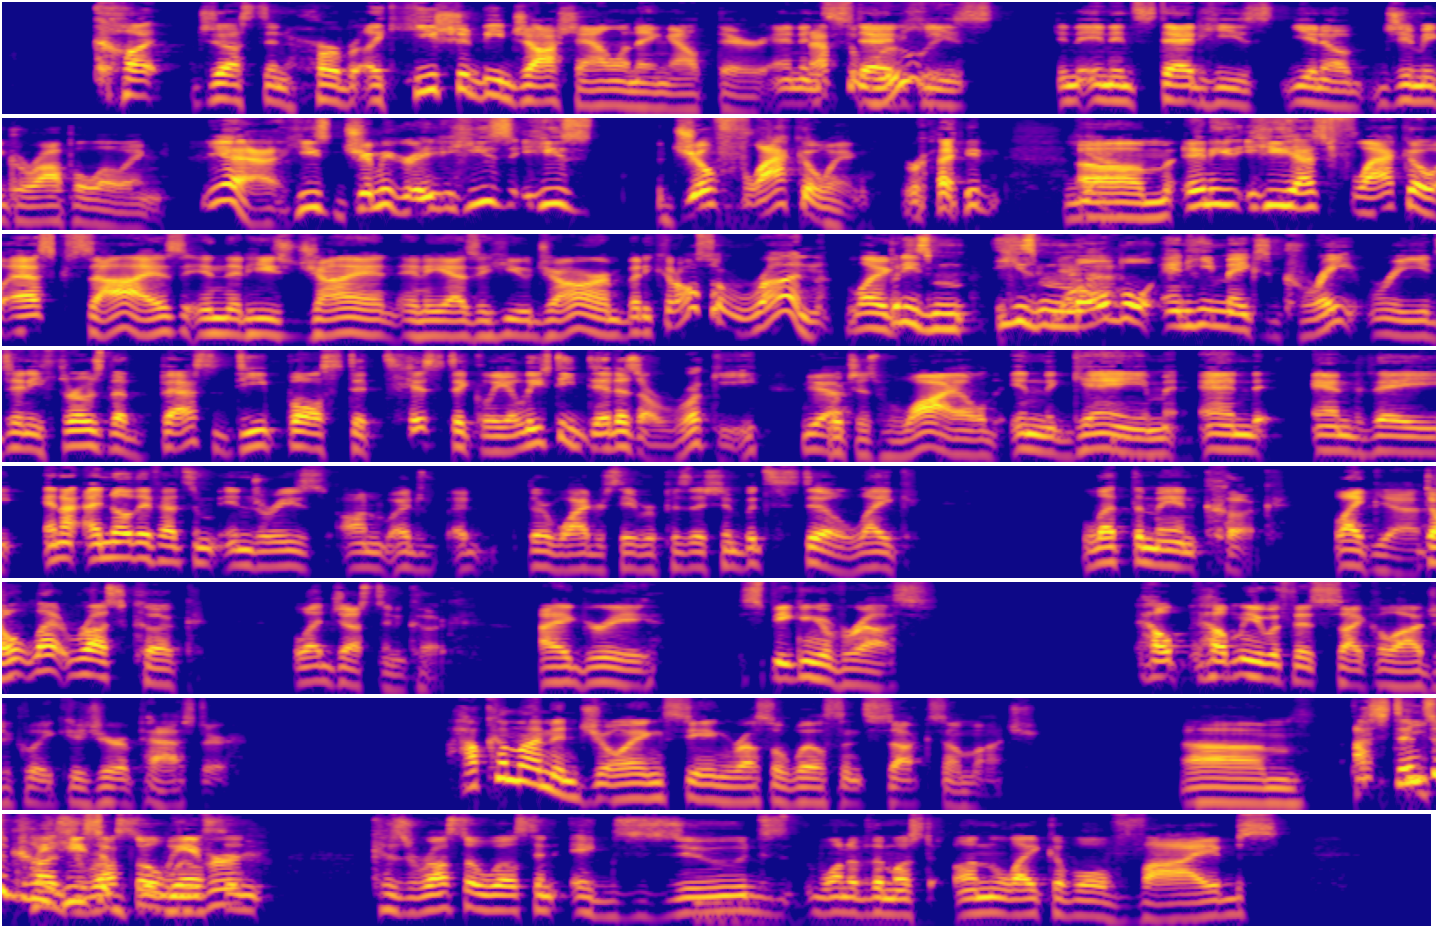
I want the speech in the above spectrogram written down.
cut Justin Herbert. Like he should be Josh Allening out there, and instead Absolutely. he's and, and instead he's you know Jimmy Garoppoloing. Yeah, he's Jimmy. He's he's Joe Flaccoing, right? Yeah. Um, and he he has Flacco esque size in that he's giant and he has a huge arm, but he could also run. Like, But he's he's mobile and he makes great reads and he throws the best deep ball statistically. At least he did as a rookie, Yeah. which is wild in the game. And and they and I, I know they've had some injuries on wide- at their wide receiver position, but still, like, let the man cook. Like, Yeah. don't let Russ cook. Let Justin cook. I agree. Speaking of Russ, help help me with this psychologically because you're a pastor. How come I'm enjoying seeing Russell Wilson suck so much? Um, ostensibly, he's a believer. Because Russell Wilson exudes one of the most unlikable vibes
